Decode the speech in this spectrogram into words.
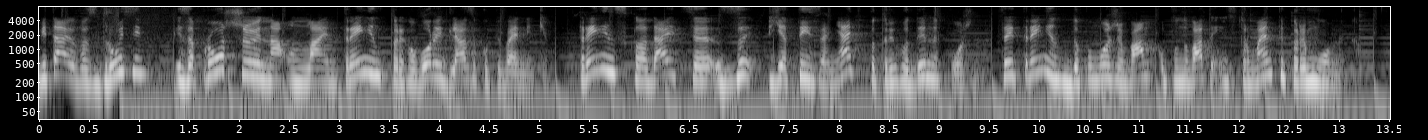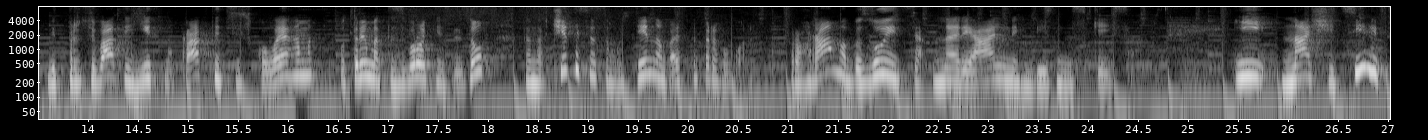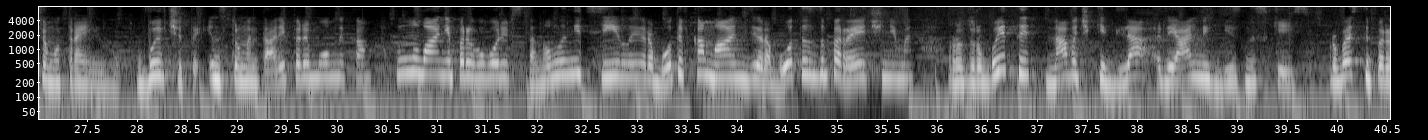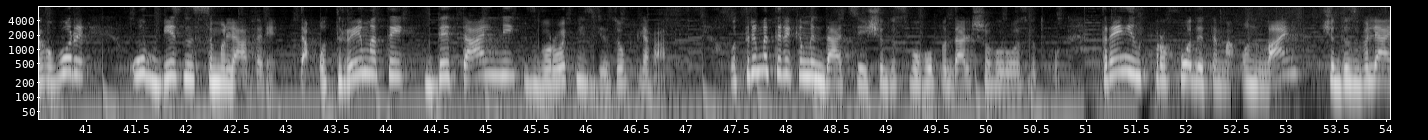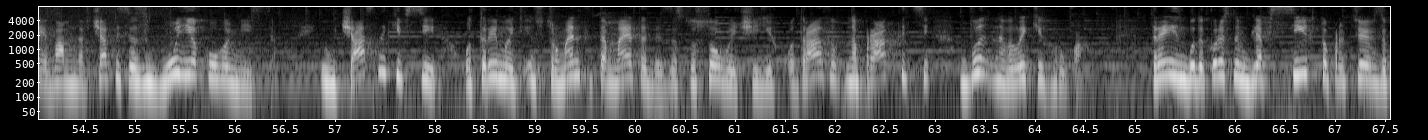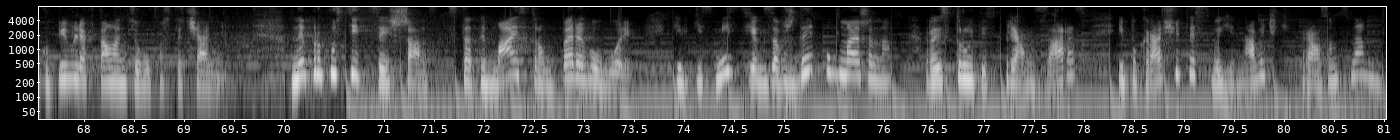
Вітаю вас, друзі, і запрошую на онлайн-тренінг переговори для закупівельників. Тренінг складається з п'яти занять по три години кожне. Цей тренінг допоможе вам опанувати інструменти перемовника, відпрацювати їх на практиці з колегами, отримати зворотній зв'язок та навчитися самостійно вести переговори. Програма базується на реальних бізнес-кейсах. І наші цілі в цьому тренінгу вивчити інструментарій перемовника, планування переговорів, встановлені цілей, роботи в команді, роботи з запереченнями, розробити навички для реальних бізнес-кейсів, провести переговори у бізнес-симуляторі та отримати детальний зворотній зв'язок для вас. Отримати рекомендації щодо свого подальшого розвитку. Тренінг проходитиме онлайн, що дозволяє вам навчатися з будь-якого місця. І учасники всі отримують інструменти та методи, застосовуючи їх одразу на практиці в невеликих групах. Тренінг буде корисним для всіх, хто працює в закупівлях та ланцюгу постачання. Не пропустіть цей шанс стати майстром переговорів. Кількість місць, як завжди, обмежена. Реєструйтесь прямо зараз і покращуйте свої навички разом з нами.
